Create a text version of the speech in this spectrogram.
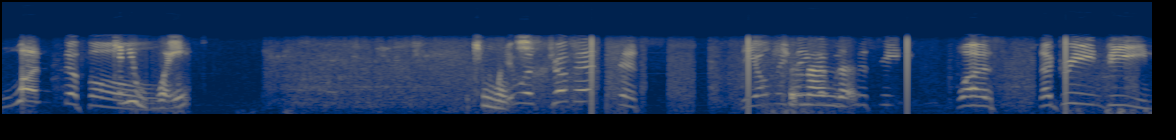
Wonderful. Can you wait? Can wait. It was tremendous. The only thing that was Tremendous. missing was the green beans.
